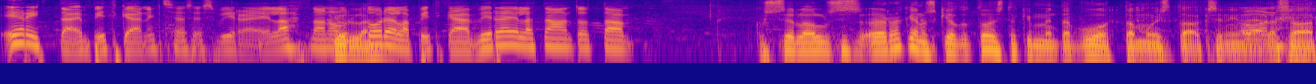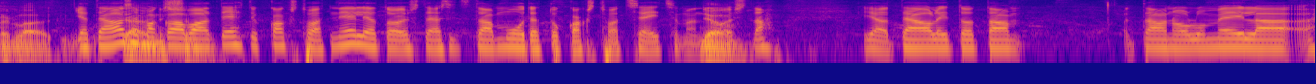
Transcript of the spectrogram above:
erittäin pitkään itse asiassa vireillä. Tämä on ollut Kyllä. todella pitkään vireillä. Tämä on tota, kun siellä on ollut siis rakennuskielto toistakymmentä vuotta muistaakseni on. näillä saarilla Ja tämä asemakaava on tehty 2014 ja sitten sitä on muutettu 2017. Joo. Ja tämä oli tota, Tämä on ollut meillä,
